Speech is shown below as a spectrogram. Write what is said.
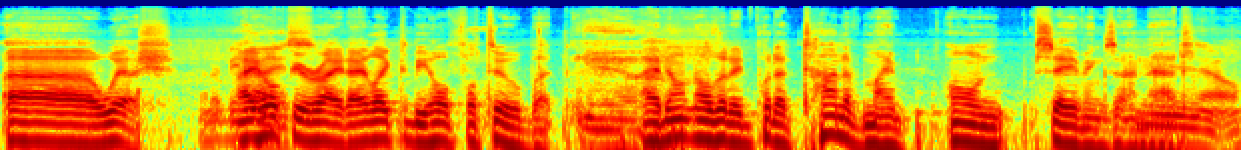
uh, wish. That'd be I hope you're right. I like to be hopeful too, but I don't know that I'd put a ton of my own savings on that. No.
